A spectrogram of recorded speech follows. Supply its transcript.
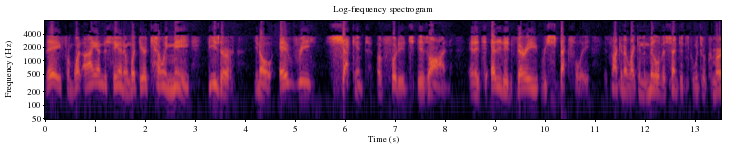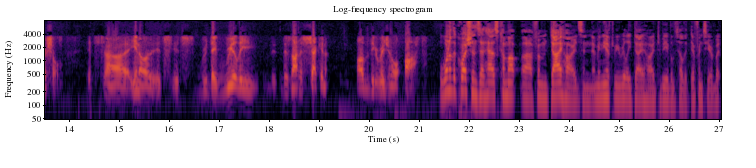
they, from what I understand and what they're telling me, these are, you know, every second of footage is on, and it's edited very respectfully. It's not going to like in the middle of a sentence go into a commercial. It's uh, you know, it's it's they really there's not a second of the original off. One of the questions that has come up uh, from diehards, and I mean, you have to be really diehard to be able to tell the difference here, but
